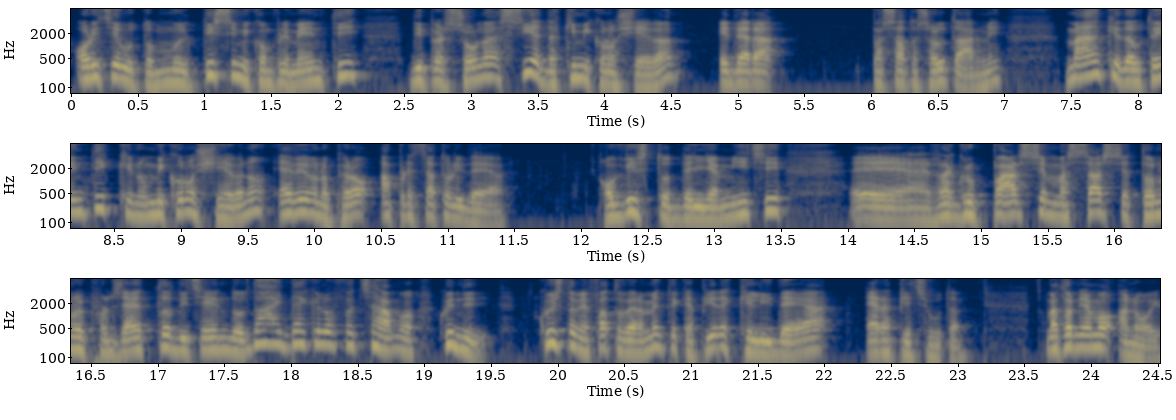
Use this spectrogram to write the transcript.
ho ricevuto moltissimi complimenti di persona sia da chi mi conosceva ed era passato a salutarmi, ma anche da utenti che non mi conoscevano e avevano però apprezzato l'idea. Ho visto degli amici eh, raggrupparsi, ammassarsi attorno al progetto dicendo dai, dai che lo facciamo. Quindi questo mi ha fatto veramente capire che l'idea era piaciuta. Ma torniamo a noi.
